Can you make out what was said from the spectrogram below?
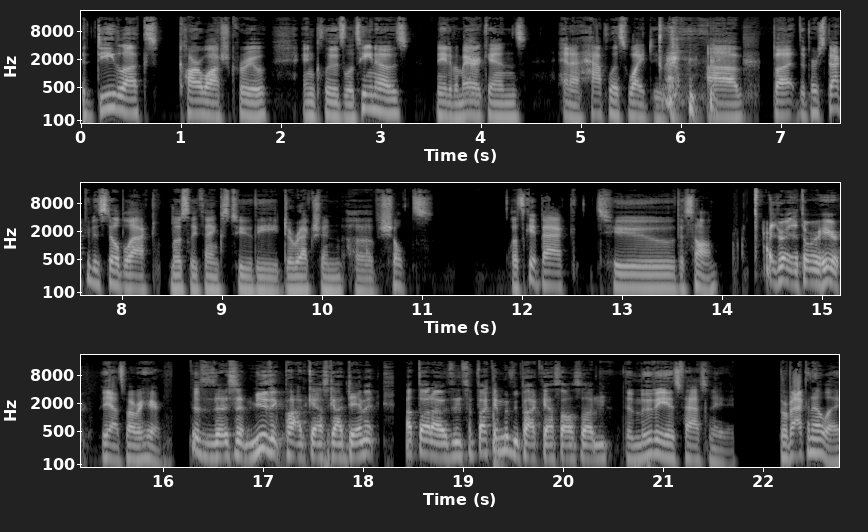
The deluxe car wash crew includes Latinos, Native Americans, and a hapless white dude. uh, but the perspective is still black, mostly thanks to the direction of Schultz. Let's get back to the song. That's right. That's why we're here. Yeah, that's why we're here. This is, a, this is a music podcast, God damn it! I thought I was in some fucking movie podcast all of a sudden. the movie is fascinating. We're back in LA.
